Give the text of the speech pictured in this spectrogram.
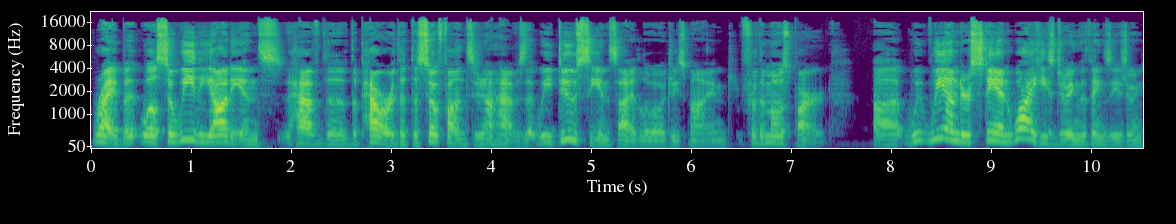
right but well so we the audience have the the power that the sophons do not have is that we do see inside luoji's mind for the most part uh, we, we understand why he's doing the things he's doing.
